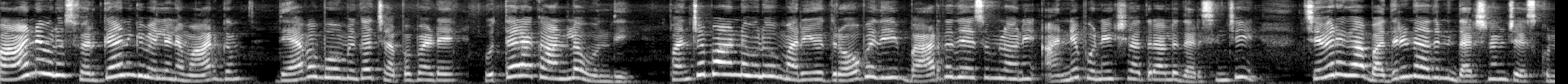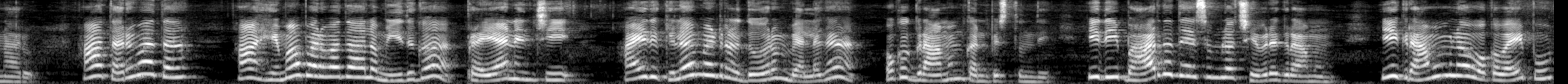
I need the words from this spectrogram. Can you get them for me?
పాండవులు స్వర్గానికి వెళ్ళిన మార్గం దేవభూమిగా చెప్పబడే ఉత్తరాఖండ్లో ఉంది. పంచపాండవులు మరియు ద్రౌపది భారతదేశంలోని అన్ని పుణ్యక్షేత్రాలు దర్శించి చివరిగా బద్రీనాథుని దర్శనం చేసుకున్నారు. ఆ తరువాత ఆ హిమ పర్వతాల మీదుగా ప్రయాణించి ఐదు కిలోమీటర్ల దూరం వెళ్ళగా ఒక గ్రామం కనిపిస్తుంది. ఇది భారతదేశంలో చివరి గ్రామం. ఈ గ్రామంలో ఒకవైపు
